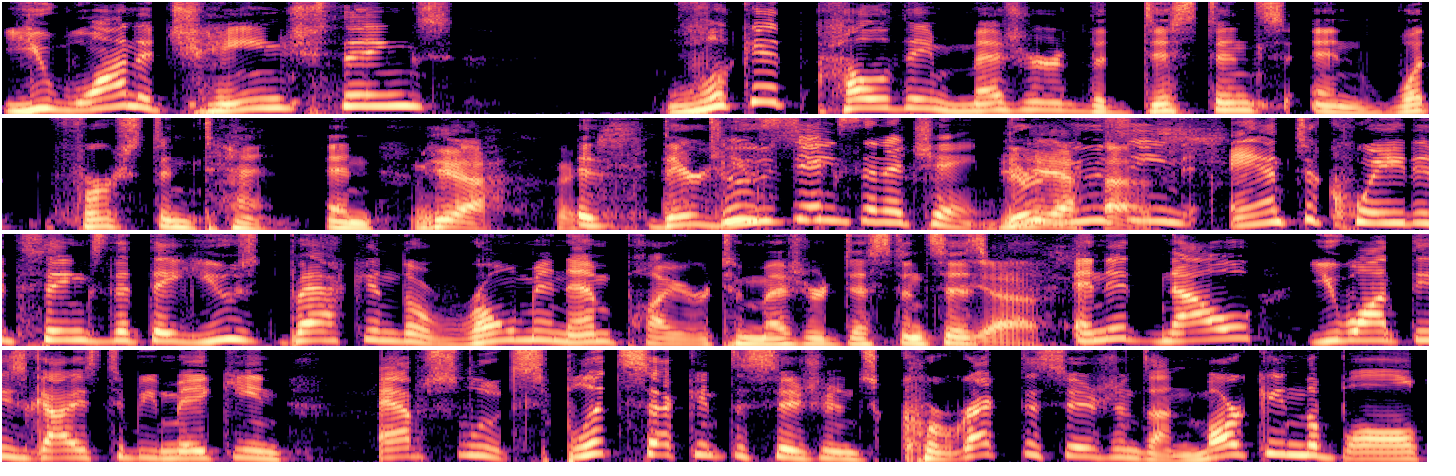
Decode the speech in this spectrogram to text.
you want to change things, look at how they measure the distance and what first and 10 and yeah they're Two using sticks and a chain they're yes. using antiquated things that they used back in the roman empire to measure distances yes. and it now you want these guys to be making absolute split second decisions, correct decisions on marking the ball,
